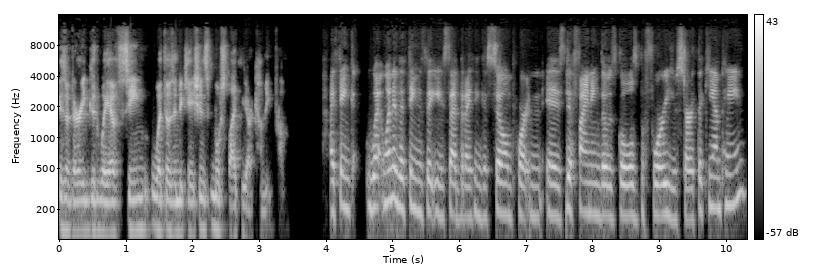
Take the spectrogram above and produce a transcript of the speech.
is a very good way of seeing what those indications most likely are coming from. I think one of the things that you said that I think is so important is defining those goals before you start the campaign.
